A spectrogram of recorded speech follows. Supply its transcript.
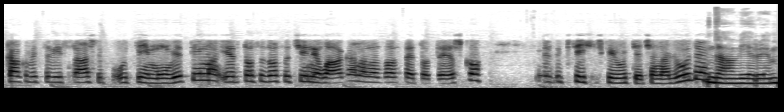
kako bi se vi snašli u tim uvjetima, jer to se dosta čini lagano, no dosta je to teško jer psihički utječe na ljude. Da, vjerujem.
